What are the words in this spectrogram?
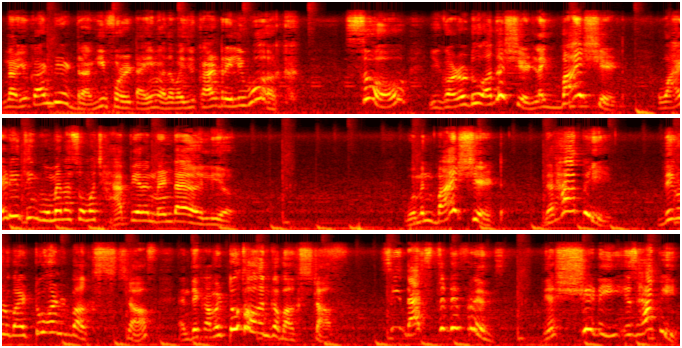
Now, you can't be a druggie full time, otherwise, you can't really work. So, you gotta do other shit, like buy shit. Why do you think women are so much happier and men die earlier? Women buy shit. They're happy. They go to buy 200 bucks stuff and they come with 2000 bucks stuff. See, that's the difference. They're shitty is happy.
